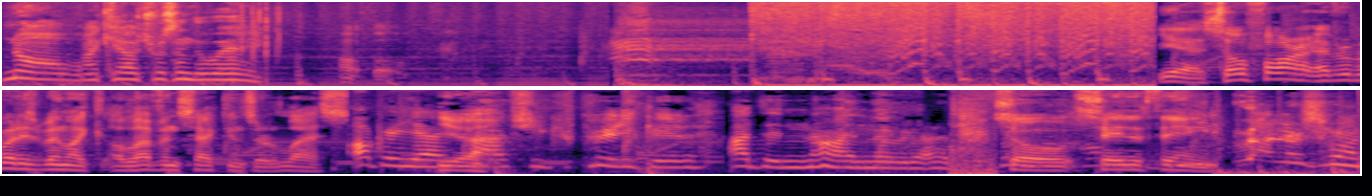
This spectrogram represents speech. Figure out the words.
No, my couch was in the way. Uh oh. Yeah, so far everybody's been like 11 seconds or less. Okay, yeah, Yeah. that's actually pretty good. I did not know that. So say the thing. Runners run.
